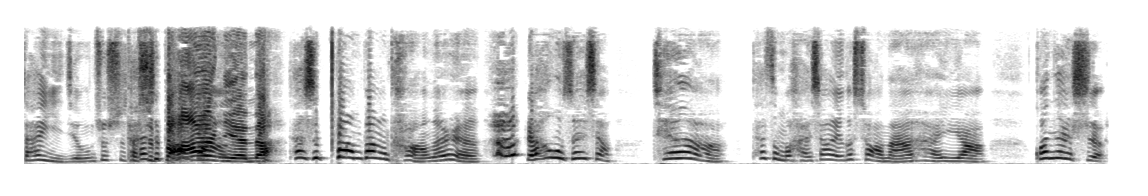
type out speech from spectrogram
他已经就是他是八二年的，他是棒棒糖的人。然后我在想，天啊，他怎么还像一个小男孩一样？关键是，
